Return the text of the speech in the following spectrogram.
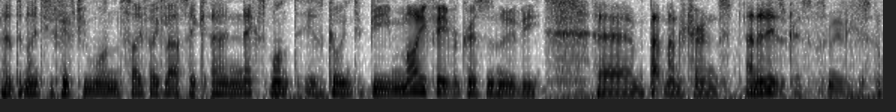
uh, the 1951 sci fi classic, and next month is going to be my favourite Christmas movie, um, Batman Returns. And it is a Christmas movie. So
